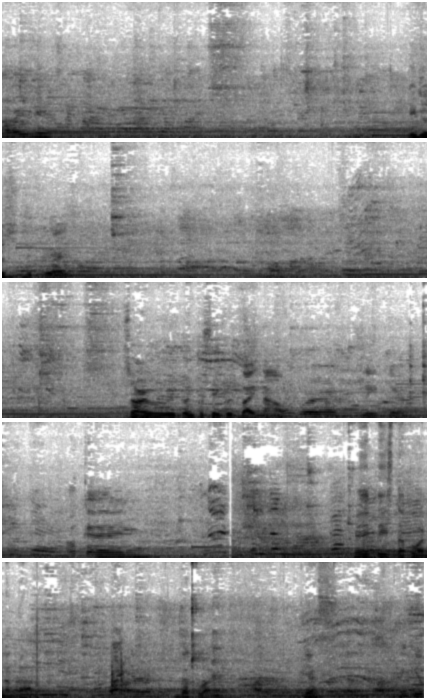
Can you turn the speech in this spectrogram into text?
How are you? Did you sleep well? So are we going to say goodbye now or later? later? Okay. Can you taste that one lang nga? That one? Yes. Thank you.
